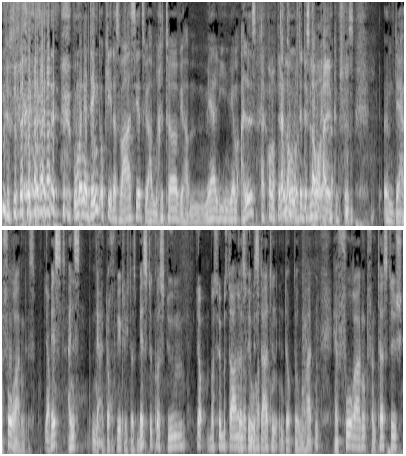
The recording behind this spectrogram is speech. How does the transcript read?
Wo man ja denkt, okay, das war's jetzt, wir haben Ritter, wir haben Merlin, wir haben alles. Da kommt noch der Dann blaue- kommt noch der, der blaue Destroyer Hulk. am Schluss. Ähm, der hervorragend ist. Ja. Best, eines, ja doch wirklich das beste Kostüm, Ja, was wir bis dahin in was wir Doctor bis Who hatten. dahin in Doctor Who hatten. Hervorragend, fantastisch.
